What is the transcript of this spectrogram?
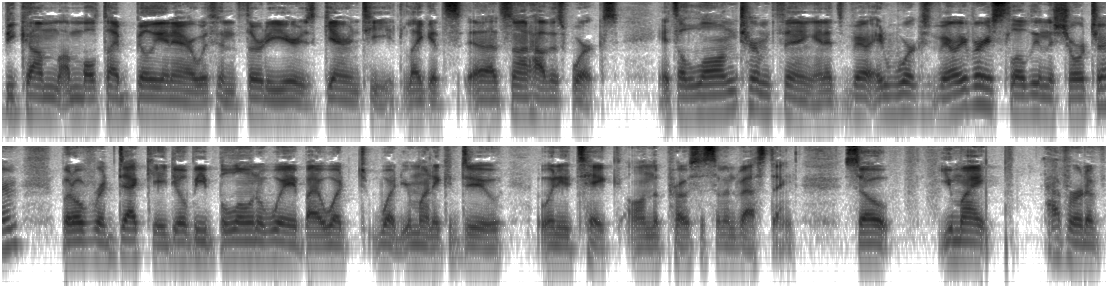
become a multi-billionaire within 30 years guaranteed. Like it's uh, that's not how this works. It's a long-term thing and it's very it works very very slowly in the short term but over a decade you'll be blown away by what what your money can do when you take on the process of investing. So you might have heard of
